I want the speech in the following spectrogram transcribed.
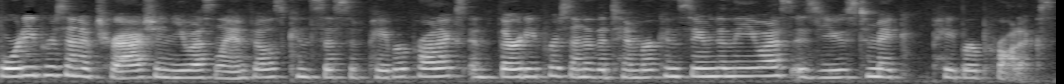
40% of trash in US landfills consists of paper products, and 30% of the timber consumed in the US is used to make paper products.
